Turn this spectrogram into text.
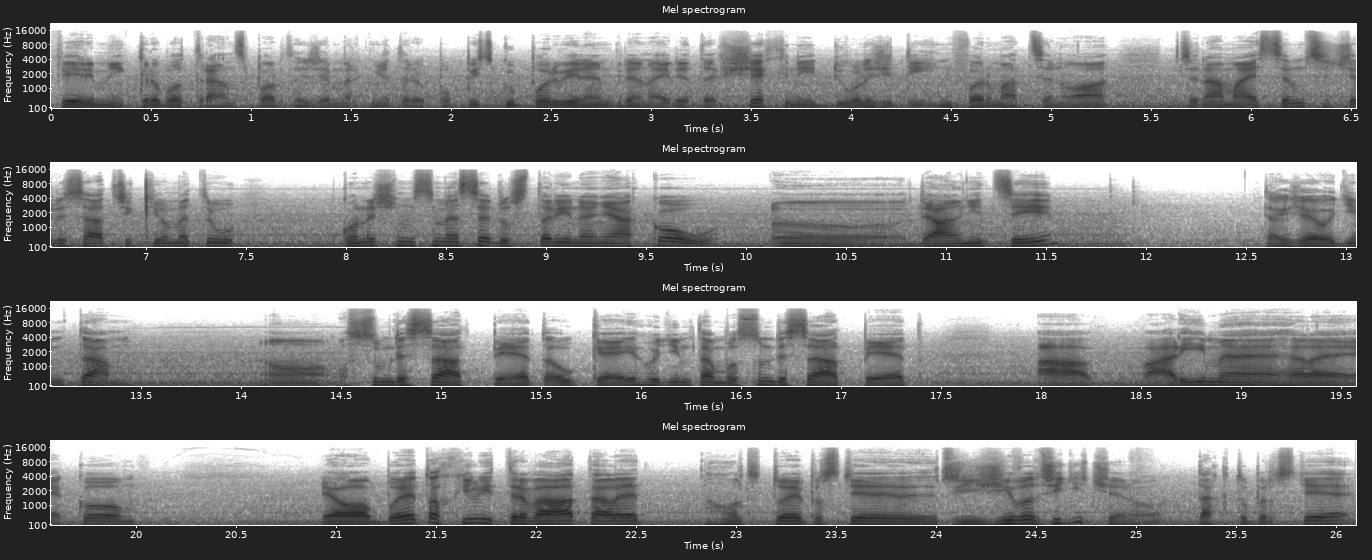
firmy Krobot Transport, takže mrkněte do popisku pod videem, kde najdete všechny důležité informace. No a před náma je 763 km, konečně jsme se dostali na nějakou uh, dálnici, takže hodím tam no, 85, OK, hodím tam 85 a valíme, hele, jako, jo, bude to chvíli trvat, ale to je prostě život řidiče, no, tak to prostě je.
